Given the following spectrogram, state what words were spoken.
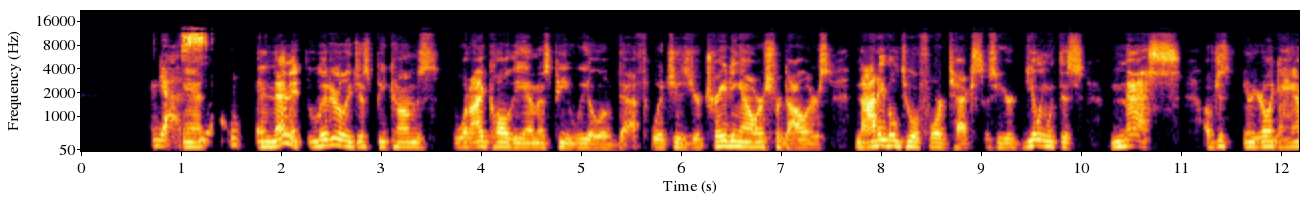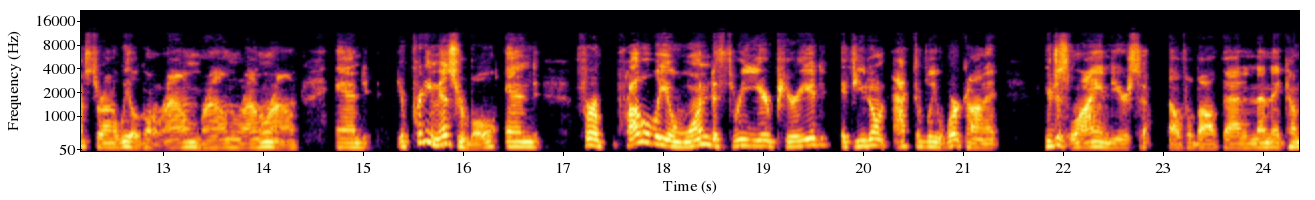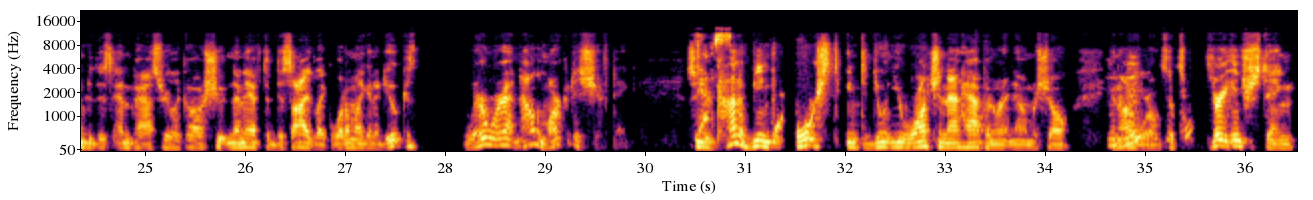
Yes. And and then it literally just becomes what I call the MSP wheel of death, which is you're trading hours for dollars, not able to afford techs. So you're dealing with this mess of just, you know, you're like a hamster on a wheel going round, round, round, round. And you're pretty miserable. And for probably a one to three year period, if you don't actively work on it, you're just lying to yourself about that. And then they come to this impasse. You're like, oh shoot. And then they have to decide, like, what am I going to do? Because where we're at now, the market is shifting. So yes. you're kind of being forced into doing. You're watching that happen right now, Michelle, in mm-hmm. our world. So it's, it's very interesting.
